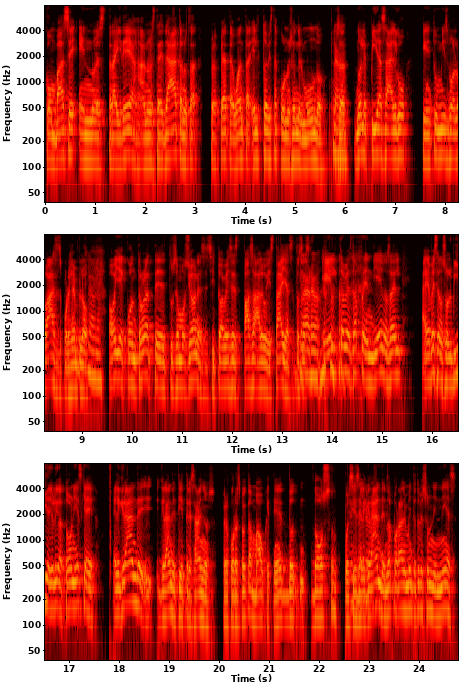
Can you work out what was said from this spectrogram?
con base en nuestra idea, a nuestra edad, a nuestra... Pero espérate, aguanta, él todavía está conociendo el mundo. O sea, Claro. no le pidas algo que ni tú mismo lo haces. Por ejemplo, Claro. oye, contrólate tus emociones. Si tú a veces pasa algo y estallas. Entonces, Claro. él todavía está aprendiendo. O sea, él a veces nos olvida. Yo le digo a Tony, es que el grande, grande tiene tres años, pero con respecto a Mau, que tiene do- dos, pues sí Es es el grande, grande. ¿no? Pero realmente todavía es un nenés.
